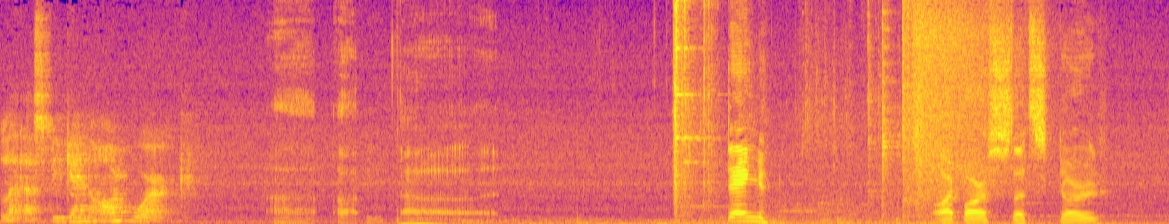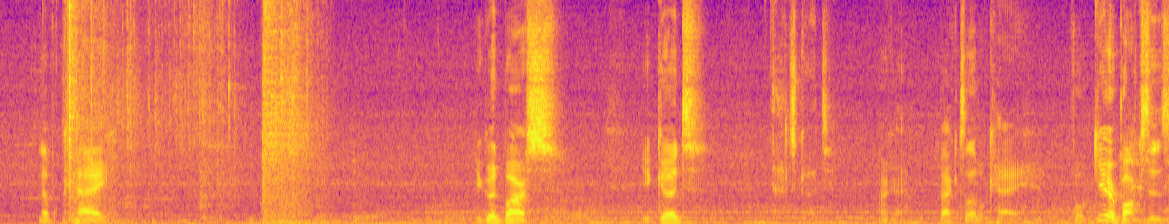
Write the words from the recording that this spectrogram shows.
let us begin our work. Uh, uh, ding! Alright, Boris, let's go level K. You good, Bars. You're good? That's good. Okay, back to level K. For gearboxes.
